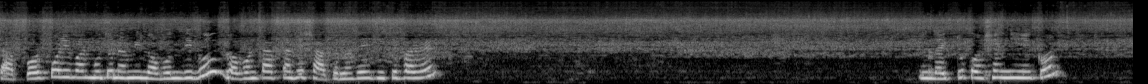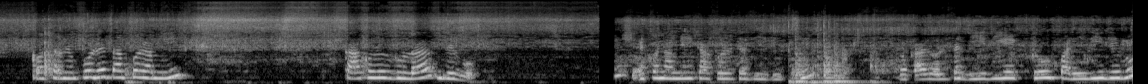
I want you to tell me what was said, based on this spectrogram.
তারপর পরিমাণ মতন আমি লবণ দিব। লবণটা আপনাদের স্বাদ অনুযায়ী দিতে পারেন। এগুলো একটু কষা নিয়ে কর কষানোর পরে তারপর আমি কাঁকড়গুলা দেব। এখন আমি কাঁকড়টা দিয়ে দিচ্ছি। তো কাঁকড়টা দিয়ে দিয়ে একটু পানি দিয়ে দেবো।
